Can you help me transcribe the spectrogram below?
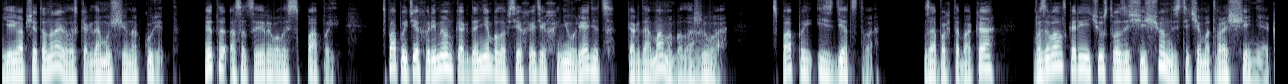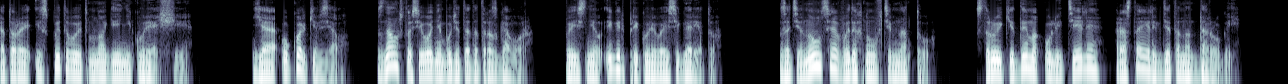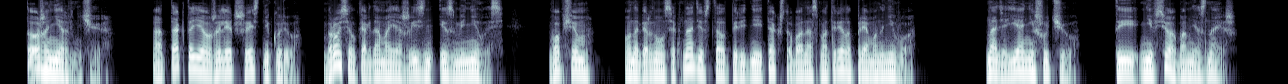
Ей вообще-то нравилось, когда мужчина курит. Это ассоциировалось с папой. С папой тех времен, когда не было всех этих неурядиц, когда мама была жива. С папой из детства. Запах табака — вызывал скорее чувство защищенности, чем отвращение, которое испытывают многие некурящие. «Я у Кольки взял. Знал, что сегодня будет этот разговор», — пояснил Игорь, прикуривая сигарету. Затянулся, выдохнул в темноту. Струйки дыма улетели, растаяли где-то над дорогой. «Тоже нервничаю. А так-то я уже лет шесть не курю. Бросил, когда моя жизнь изменилась. В общем, он обернулся к Наде, встал перед ней так, чтобы она смотрела прямо на него. «Надя, я не шучу. Ты не все обо мне знаешь».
